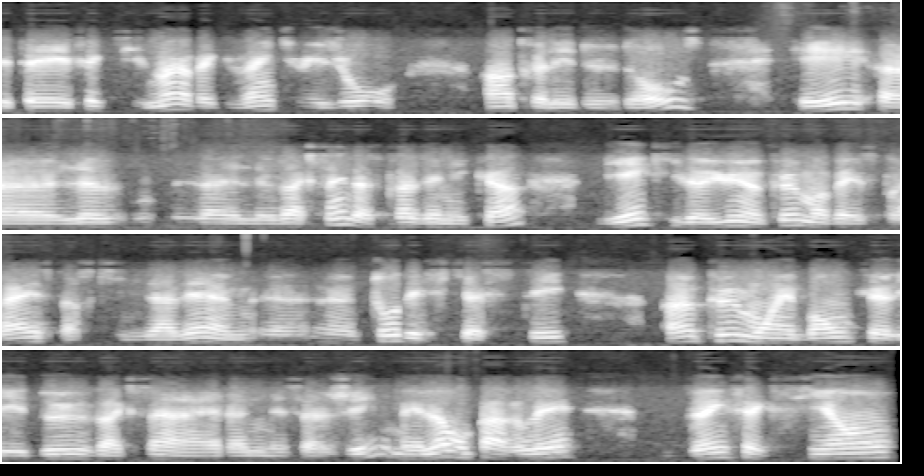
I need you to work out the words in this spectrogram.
c'était effectivement avec 28 jours entre les deux doses. Et euh, le, vaccin d'AstraZeneca, bien qu'il ait eu un peu mauvaise presse parce qu'il avait un, taux d'efficacité un peu moins bon que les deux vaccins à ARN messager, mais là, on parlait d'infection,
